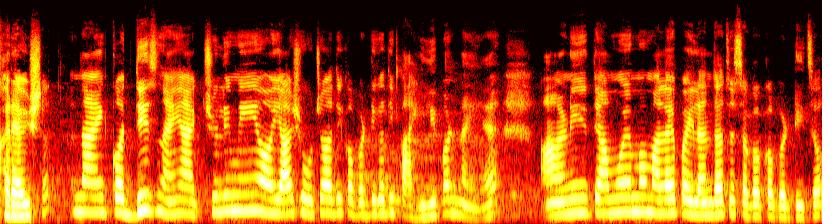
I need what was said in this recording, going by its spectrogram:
खऱ्या आयुष्यात? नाही कधीच नाही. ॲक्च्युली मी अ, या शोच्या आधी कबड्डी कधी पाहिली पण नाही आहे आणि त्यामुळे मग मला हे पहिल्यांदाच आहे सगळं कबड्डीचं.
